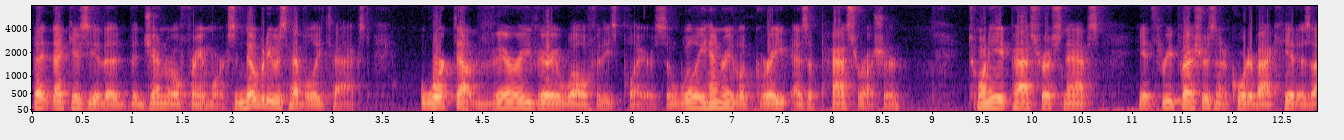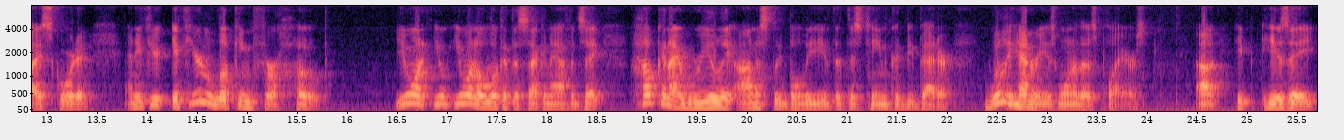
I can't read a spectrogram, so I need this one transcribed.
that, that gives you the, the general frameworks. And nobody was heavily taxed worked out very, very well for these players. So Willie Henry looked great as a pass rusher. 28 pass rush snaps. He had three pressures and a quarterback hit as I scored it. And if you if you're looking for hope, you want you, you want to look at the second half and say, how can I really honestly believe that this team could be better? Willie Henry is one of those players. Uh, he he is a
